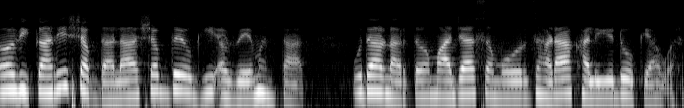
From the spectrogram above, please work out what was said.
अविकारी शब्दाला शब्दयोगी अव्यय म्हणतात. उदाहरणार्थ माझ्यासमोर झाडाखाली डोक्यावर.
